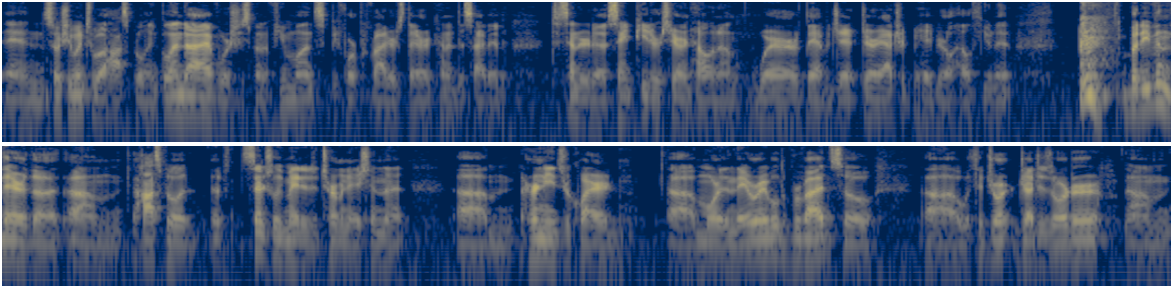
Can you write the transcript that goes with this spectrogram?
And so she went to a hospital in Glendive where she spent a few months before providers there kind of decided to send her to St. Peter's here in Helena, where they have a ger- geriatric behavioral health unit. but even there, the, um, the, hospital had essentially made a determination that um, her needs required uh, more than they were able to provide. So, uh, with the judge's order, um,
